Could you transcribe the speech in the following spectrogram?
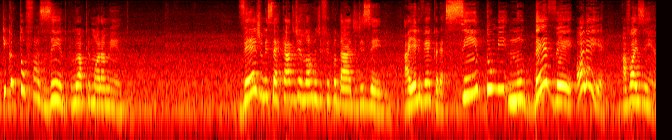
O que, que eu estou fazendo para o meu aprimoramento? Vejo-me cercado de enorme dificuldade, diz ele. Aí ele vem aqui, olha, sinto-me no dever, olha aí, a vozinha,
